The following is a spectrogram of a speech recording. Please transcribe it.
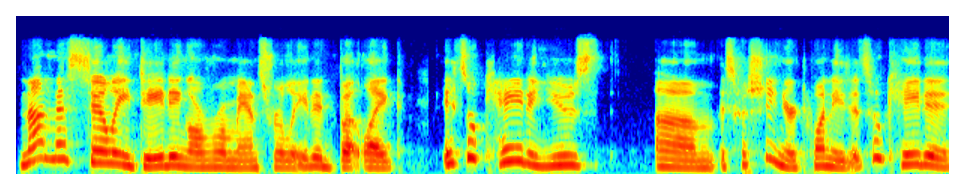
not necessarily dating or romance related, but like it's okay to use, um, especially in your 20s, it's okay to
